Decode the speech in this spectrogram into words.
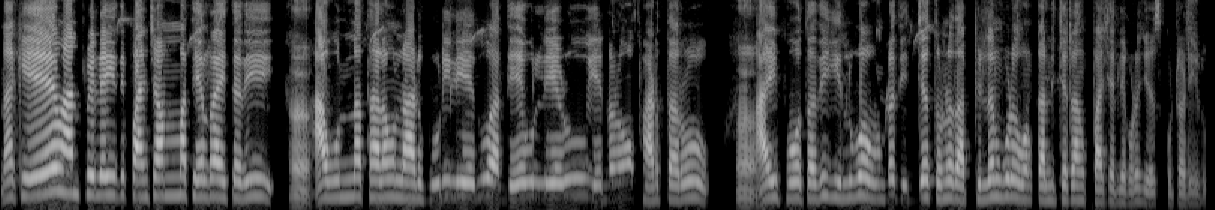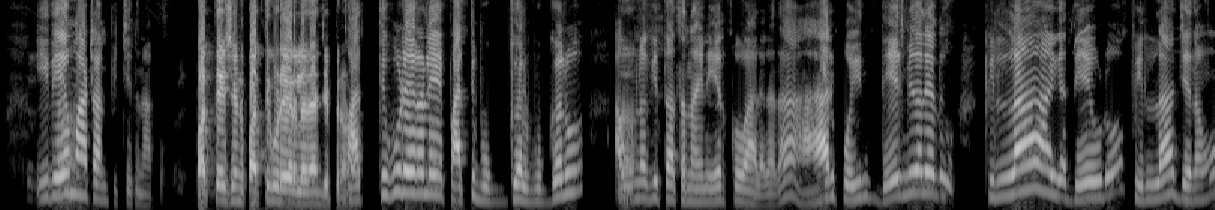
నాకేం అనిపించలే ఇది పంచమ్మ తేలర అవుతుంది ఆ, ఉన్న తలంలో ఆడు గుడి లేదు ఆ దేవుడు లేడు ఎన్నడో పడతారు. అయిపోతది ఇలువ ఉండదు ఇజ్జత్ ఉండదు ఆ పిల్లని కూడా కనిపించడానికి పచ్చళ్ళు కూడా చేసుకుంటాడు వీడు ఇదే. మాట అనిపించింది నాకు. పత్తి పత్తి కూడా ఏరలేదని చెప్పిన పత్తి కూడా ఎరలే పత్తి బుగ్గలు బుగ్గలు. ఆ. ఉన్న గీత అతను ఆయన ఏరుకోవాలి కదా ఆరిపోయింది. దేని మీద లేదు. పిల్ల ఇక దేవుడు పిల్ల జనము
